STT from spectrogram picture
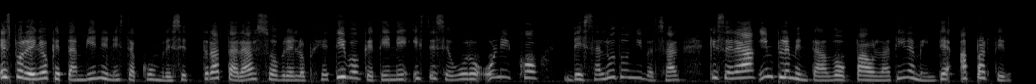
Es por ello que también en esta cumbre se tratará sobre el objetivo que tiene este seguro único de salud universal que será implementado paulatinamente a partir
